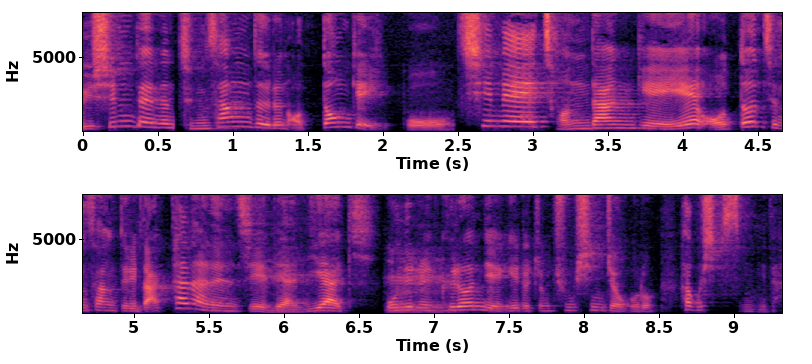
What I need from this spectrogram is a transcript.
의심되는 증상들은 어떤 게 있고 치매 전 단계에 어떤 증상들이 나타나는지에 대한 음. 이야기. 오늘은 음. 그런 얘기를 좀 중심적으로 하고 싶습니다.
